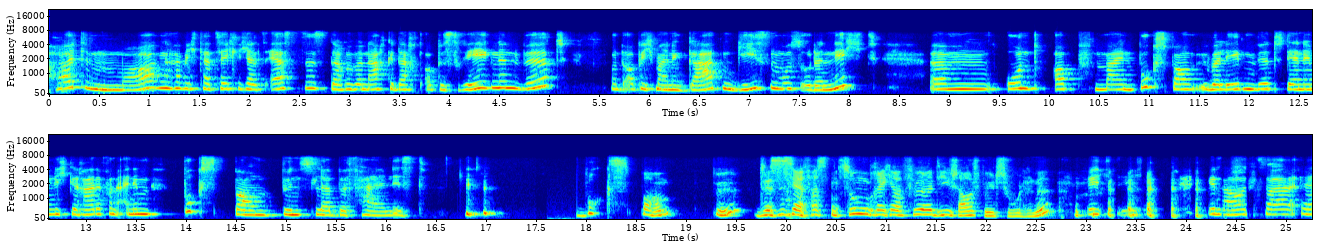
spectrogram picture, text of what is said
Heute Morgen habe ich tatsächlich als erstes darüber nachgedacht, ob es regnen wird und ob ich meinen Garten gießen muss oder nicht ähm, und ob mein Buchsbaum überleben wird, der nämlich gerade von einem Buchsbaumbünzler befallen ist. Buchsbaum, das ist ja fast ein Zungenbrecher für die Schauspielschule, ne? Richtig, genau. Es war äh,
